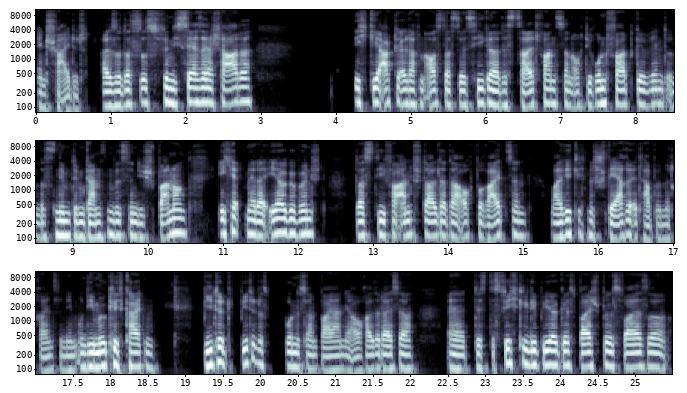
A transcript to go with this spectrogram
entscheidet. Also das ist, finde ich, sehr, sehr schade. Ich gehe aktuell davon aus, dass der Sieger des Zeitfahrens dann auch die Rundfahrt gewinnt und das nimmt dem Ganzen ein bisschen die Spannung. Ich hätte mir da eher gewünscht, dass die Veranstalter da auch bereit sind, mal wirklich eine schwere Etappe mit reinzunehmen. Und die Möglichkeiten bietet, bietet das Bundesland Bayern ja auch. Also da ist ja äh, das, das Fichtelgebirges beispielsweise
